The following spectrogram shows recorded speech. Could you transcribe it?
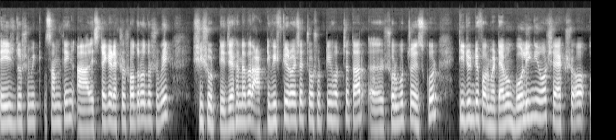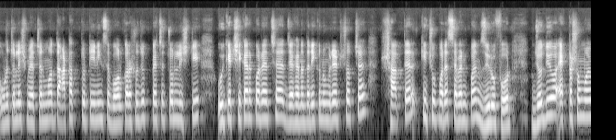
তেইশ দশমিক সামথিং আর স্ট্রাইকের একশো সতেরো দশমিক ছেষট্টি যেখানে তার আটটি ফিফটি রয়েছে চৌষট্টি হচ্ছে তার সর্বোচ্চ স্কোর টি টোয়েন্টি ফর্মেটে এবং বোলিংয়েও সে একশো উনচল্লিশ ম্যাচের মধ্যে আটাত্তরটি ইনিংসে বল করার সুযোগ পেয়েছে চল্লিশটি উইকেট শিকার করেছে যেখানে তার ইকোনমি রেট হচ্ছে সাতের কিছু পরে সেভেন পয়েন্ট জিরো ফোর যদিও একটা সময়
